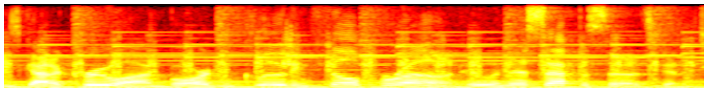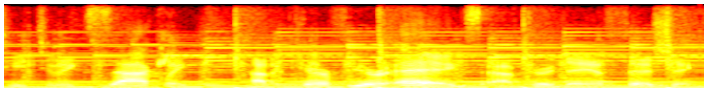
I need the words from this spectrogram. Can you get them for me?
He's got a crew on board, including Phil Pirone, who in this episode is going to teach you exactly how to care for your eggs after a day of fishing.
